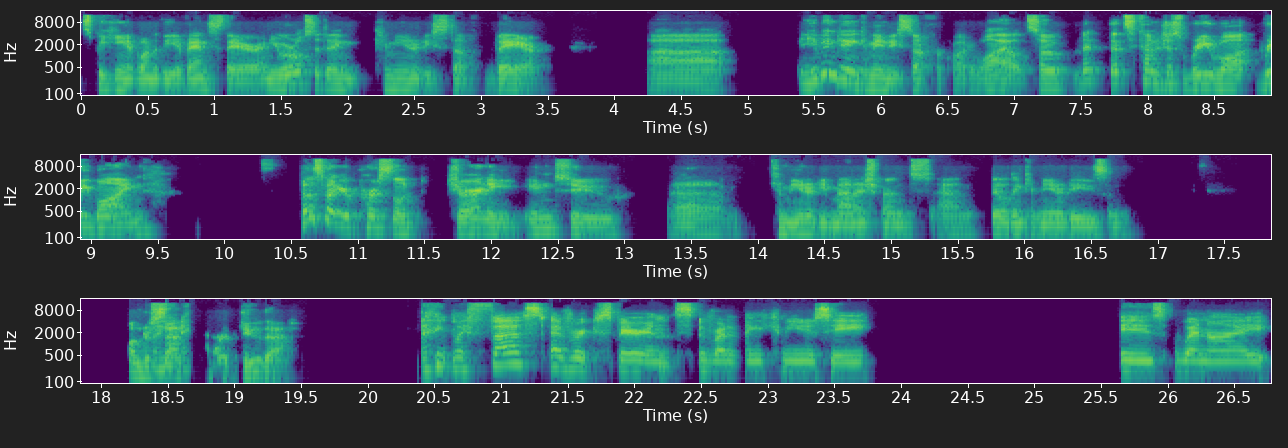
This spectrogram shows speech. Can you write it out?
speaking at one of the events there and you were also doing community stuff there. Uh, you've been doing community stuff for quite a while so let, us kind of just rewind, rewind tell us about your personal journey into um, community management and building communities and understanding how to do that? I think my first ever experience of running a community is when I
